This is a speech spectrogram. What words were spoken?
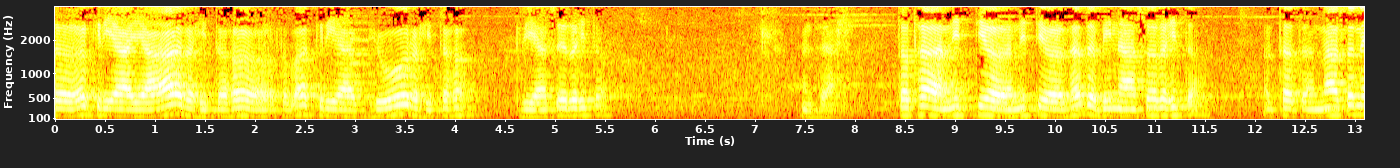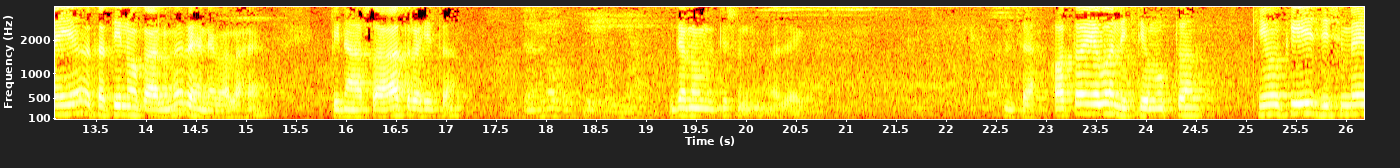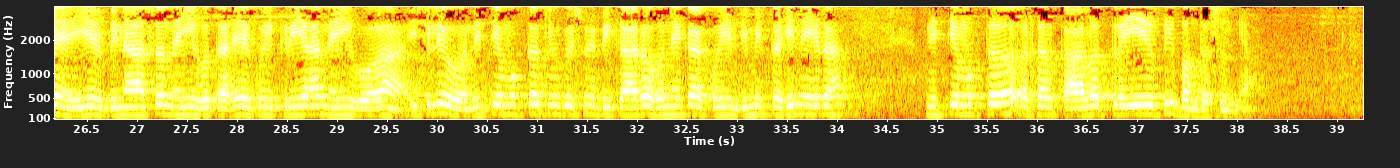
तो क्रियाया रहित, अथवा क्रियाभ्यो रहित, क्रिया से रहित। अच्छा। तथा नित्य नित्य अर्थात विनाश रहित अर्थात नाश नहीं है, अर्थात तीनों काल में रहने वाला है। विनाशात रहित। जन्म मृत्यु शून्य हो जाएगा। अच्छा अतएव नित्य मुक्त क्योंकि जिसमें ये विनाश नहीं होता है, कोई क्रिया नहीं हुआ, इसलिए वो नित्य मुक्त क्योंकि उसमें विकार होने का कोई निमित्त ही नहीं रहा। नित्य मुक्त अर्थात कालत्रय भी बंध शून्य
